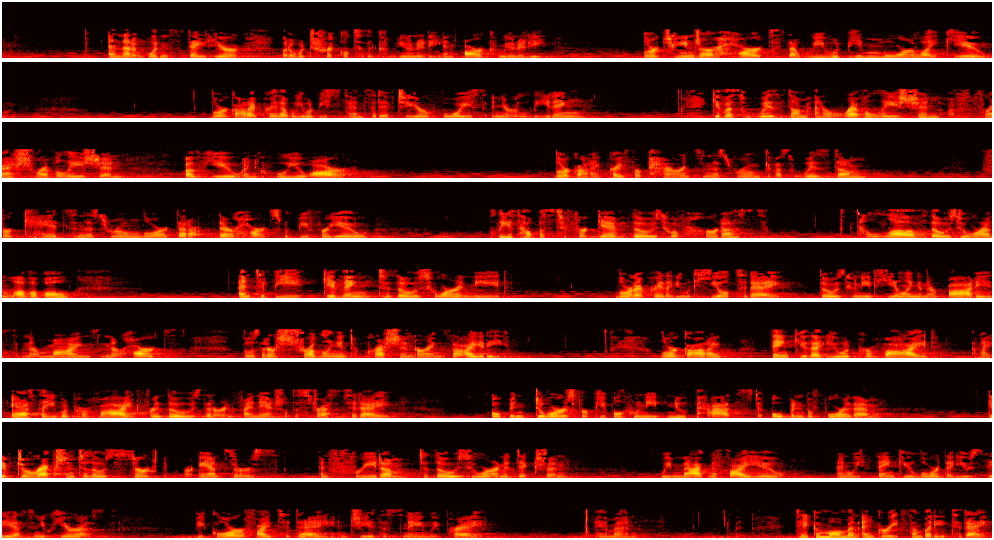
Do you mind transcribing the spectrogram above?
and that it wouldn't stay here, but it would trickle to the community, in our community. Lord, change our hearts that we would be more like you. Lord God, I pray that we would be sensitive to your voice and your leading. Give us wisdom and a revelation, a fresh revelation of you and who you are. Lord God, I pray for parents in this room. Give us wisdom. For kids in this room, Lord, that our, their hearts would be for you. Please help us to forgive those who have hurt us, to love those who are unlovable, and to be giving to those who are in need. Lord, I pray that you would heal today those who need healing in their bodies, in their minds, in their hearts, those that are struggling in depression or anxiety. Lord God, I thank you that you would provide, and I ask that you would provide for those that are in financial distress today. Open doors for people who need new paths to open before them. Give direction to those searching for answers and freedom to those who are in addiction. We magnify you and we thank you, Lord, that you see us and you hear us. Be glorified today. In Jesus' name we pray. Amen. Take a moment and greet somebody today.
